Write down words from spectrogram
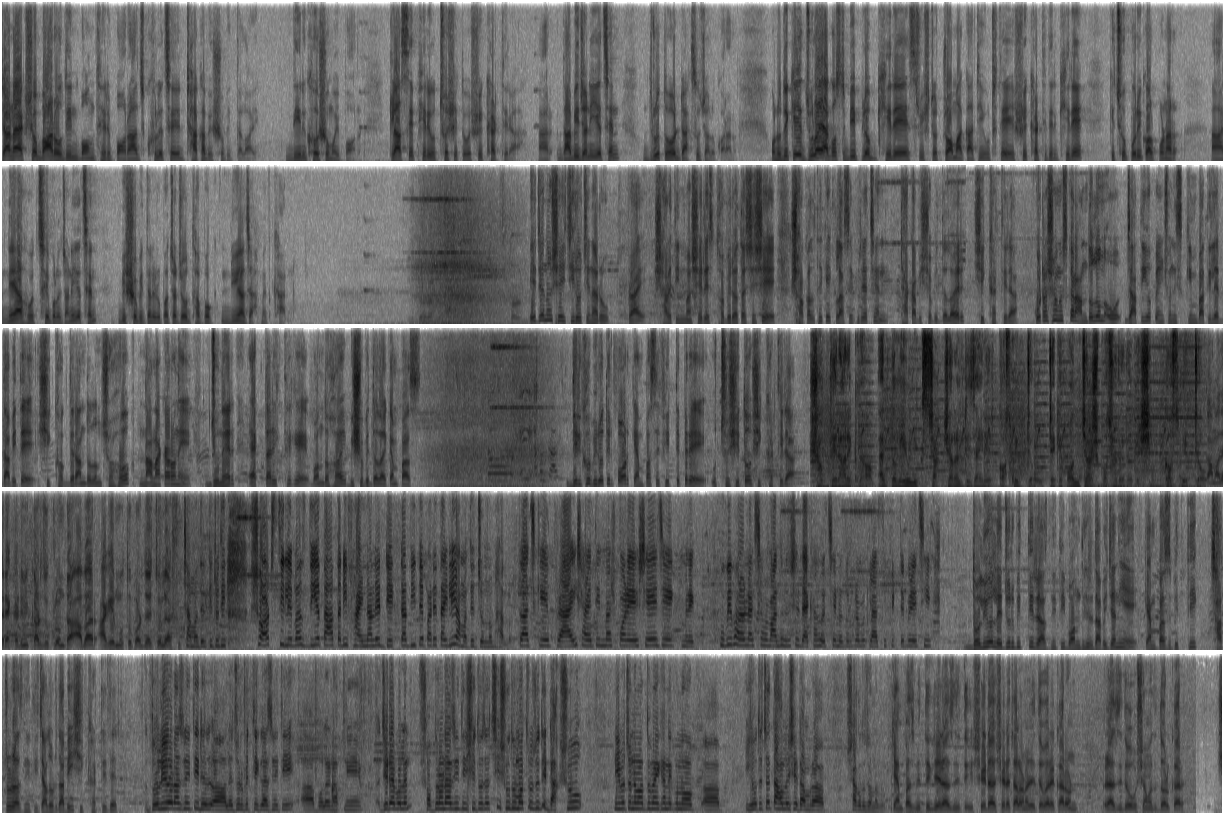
টানা একশো বারো দিন বন্ধের পর আজ খুলেছে ঢাকা বিশ্ববিদ্যালয়। দীর্ঘ সময় পর ক্লাসে ফিরে উচ্ছ্বসিত শিক্ষার্থীরা আর দাবি জানিয়েছেন দ্রুত ডাকসু চালু করার। অন্যদিকে জুলাই আগস্ট বিপ্লব ঘিরে সৃষ্ট ট্রমা কাটিয়ে উঠতে শিক্ষার্থীদের ঘিরে কিছু পরিকল্পনার নেওয়া হচ্ছে বলে জানিয়েছেন বিশ্ববিদ্যালয়ের উপাচার্য অধ্যাপক নিয়াজ আহমেদ খান। এ যেন সেই চিরচেনা রূপ। প্রায় সাড়ে তিন মাসের স্থবিরতা শেষে সকাল থেকে ক্লাসে ফিরেছেন ঢাকা বিশ্ববিদ্যালয়ের শিক্ষার্থীরা। কোটা সংস্কার আন্দোলন ও জাতীয় পেনশন স্কিম বাতিলের দাবিতে শিক্ষকদের আন্দোলন সহ নানা কারণে জুনের এক তারিখ থেকে বন্ধ হয় বিশ্ববিদ্যালয় ক্যাম্পাস। দীর্ঘ বিরতির পর ক্যাম্পাসে ফিরতে পেরে উচ্ছ্বসিত শিক্ষার্থীরা। শক্তের আরেক নাম। একদম ইউনিক স্ট্রাকচারাল ডিজাইনের কসমিক ডোর থেকে পঞ্চাশ বছরেরও বেশি। কসমিক ডোর আমাদের একাডেমিক কার্যক্রমটা আবার আগের মতো পর্যায়ে চলে আসুক। আমাদেরকে যদি শর্ট সিলেবাস দিয়ে তাড়াতাড়ি ফাইনালের ডেটটা দিতে পারে তাইলেই আমাদের জন্য ভালো। তো আজকে প্রায় সাড়ে তিন মাস পরে এসে যে মানে খুবই ভালো লাগছে আমার মাধ্যমের সাথে দেখা হচ্ছে নতুন করে আমরা ক্লাসে ফিরতে পেরেছি। দলীয় লেজুর ভিত্তির রাজনীতি বন্ধের দাবি জানিয়ে ক্যাম্পাস ভিত্তিক ছাত্র রাজনীতি চালুর দাবি শিক্ষার্থীদের। দলীয় রাজনীতি লেজুর ভিত্তিক রাজনীতি বলেন আপনি যেটা বলেন সব ধরনের রাজনীতি নিষিদ্ধ যাচ্ছি। শুধুমাত্র যদি ডাকসু নির্বাচনের মাধ্যমে এখানে কোনো ই হতে চায় তাহলে সেটা আমরা স্বাগত জানাব। ক্যাম্পাস ভিত্তিক যে রাজনীতি সেটা সেটা চালানো যেতে পারে কারণ রাজনীতি অবশ্যই আমাদের দরকার।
